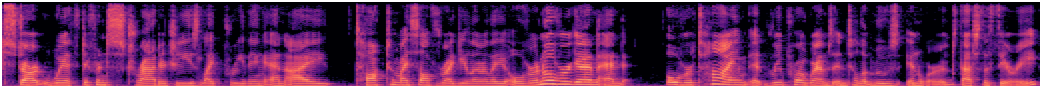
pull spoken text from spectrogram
start with different strategies like breathing, and I talk to myself regularly over and over again. And over time, it reprograms until it moves inwards. That's the theory.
